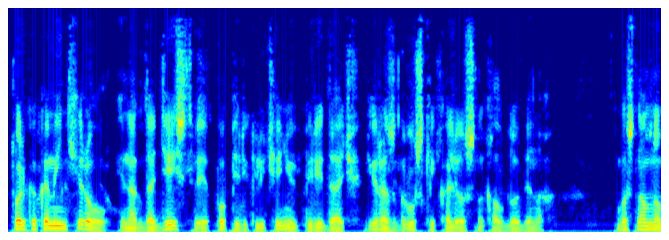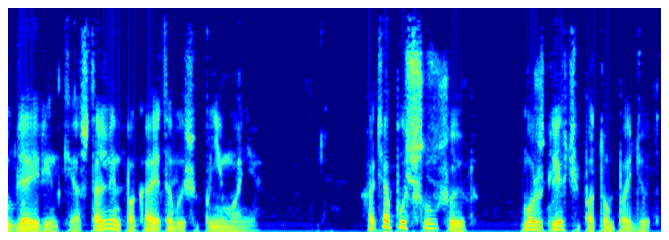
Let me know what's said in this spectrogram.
Только комментировал иногда действия по переключению передач и разгрузке колес на колдобинах. В основном для Иринки, остальным пока это выше понимания. Хотя пусть слушают, может легче потом пойдет.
